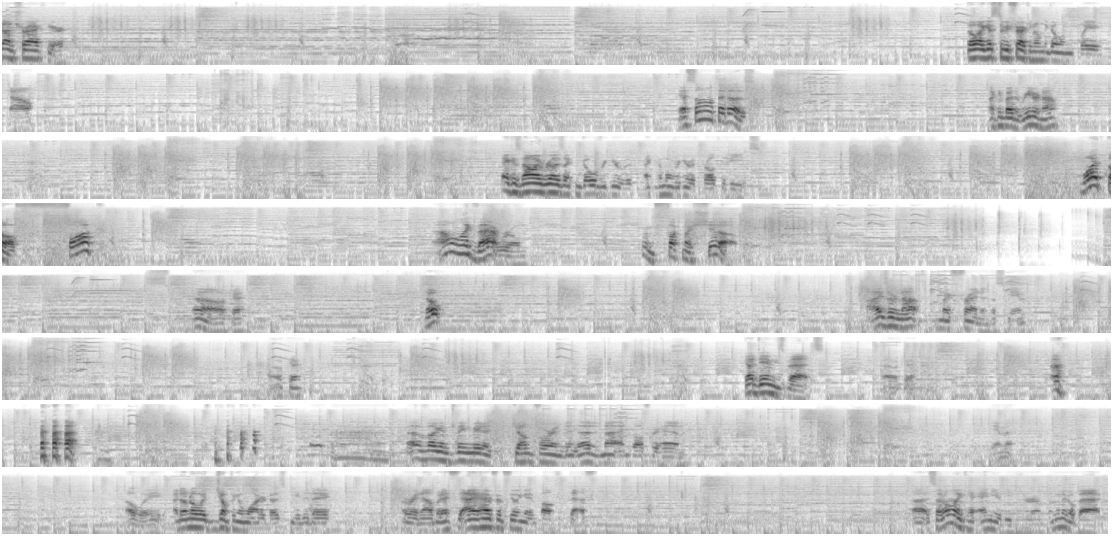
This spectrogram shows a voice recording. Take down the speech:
Shit on track here. Though I guess to be fair, I can only go one way now. Yeah, I still don't know what that does. I can buy the reader now. Yeah, because now I realize I can go over here with I can come over here with relative ease. What the fuck? I don't like that room. Room fuck my shit up. Oh, okay. Eyes are not my friend in this game. Okay. God damn these bats. Oh, okay. that fucking thing made a jump for him. That did not end well for him. Damn it. Oh wait, I don't know what jumping in water does to me today, or right now, but I, I have a feeling it involves death. Uh, so I don't like any of these rooms. I'm gonna go back.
